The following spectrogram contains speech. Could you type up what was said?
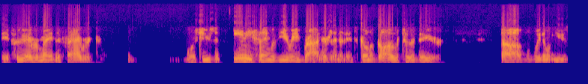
if whoever made the fabric was using anything with UV brighteners in it, it's going to glow to a deer. Uh, we don't use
